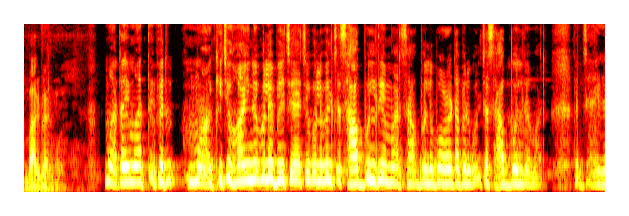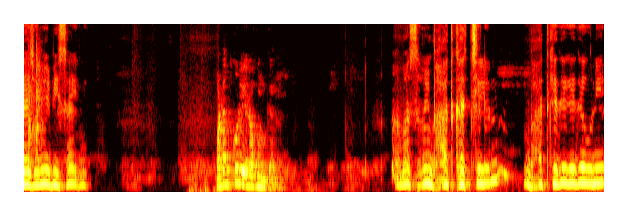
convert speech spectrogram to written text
বাগনান নিয়ে মাথায় মারতে ফের মা- কিছু হয়নি বলে বেঁচে আছে বলে বলছে সাপ বলতে মার সাপ বলে বড়টা ফের বলছে সাপ বলতে মার। জায়গায় জমি বিষয় নেই। হঠাৎ করে এরকম কেন? আমার স্বামী ভাত খাচ্ছিলেন ভাত খেতে খেতে উনি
